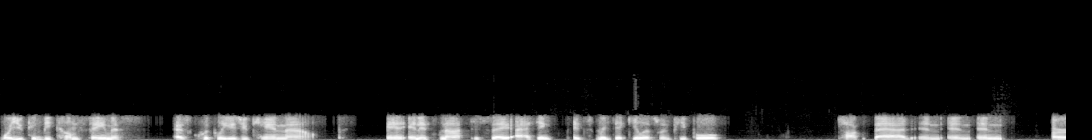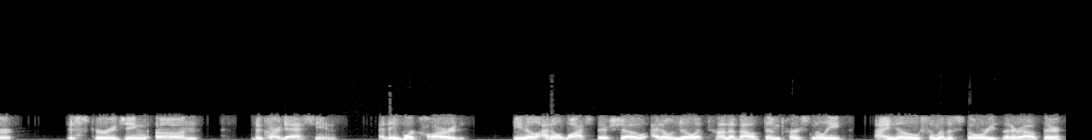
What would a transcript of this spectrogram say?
where you could become famous as quickly as you can now. And, and it's not to say, I think it's ridiculous when people talk bad and, and, and are discouraging on the Kardashians. They work hard you know, I don't watch their show. I don't know a ton about them personally. I know some of the stories that are out there,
